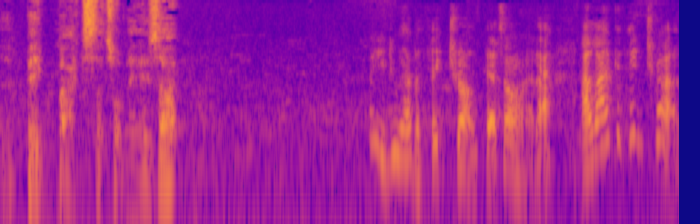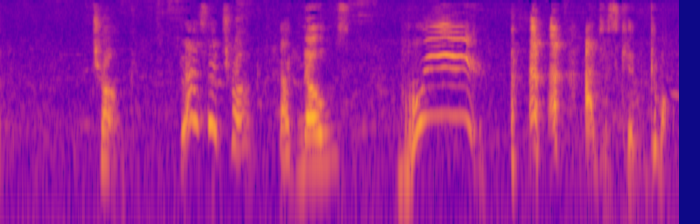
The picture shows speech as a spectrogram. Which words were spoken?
The big bats, that's what my ears are. Well, you do have a thick trunk. That's all right. I I like a thick trunk. Trunk. Did I say trunk? Like nose? I just kidding. Come on.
